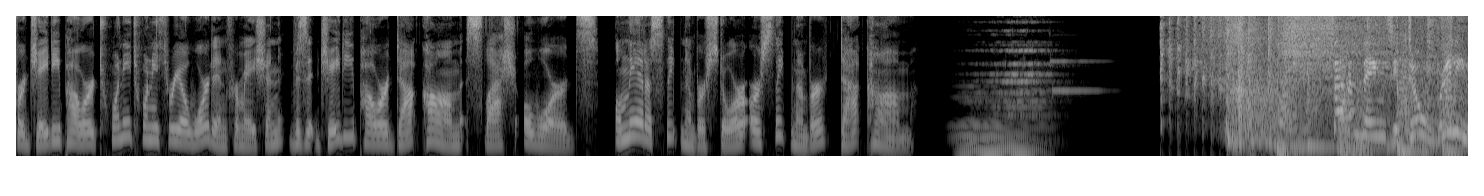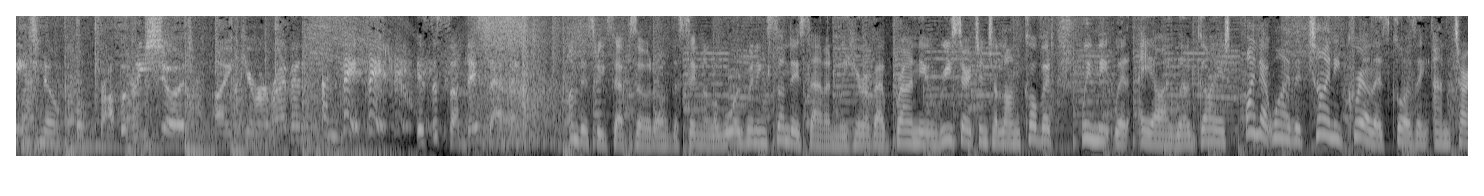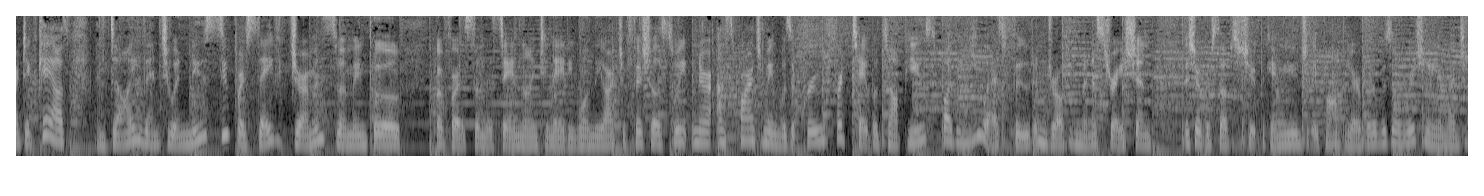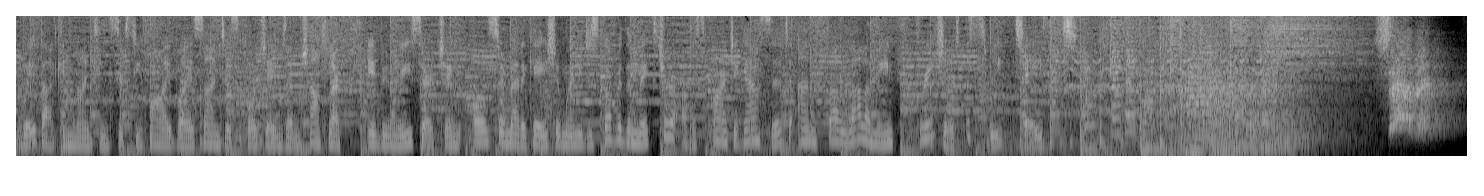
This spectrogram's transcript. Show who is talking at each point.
Speaker 1: For JD Power 2023 award information, visit jdpower.com/awards. Only at a Sleep Number store or sleepnumber.com.
Speaker 2: Seven things you don't really need to know, but probably should. I'm Ciara Revins, and this, this is the Sunday Seven.
Speaker 3: On this week's episode of the Signal Award winning Sunday 7, we hear about brand new research into long COVID. We meet with AI Will Guyatt, find out why the tiny krill is causing Antarctic chaos, and dive into a new super safe German swimming pool. But first, on this day in 1981, the artificial sweetener aspartame was approved for tabletop use by the US Food and Drug Administration. The sugar substitute became hugely popular, but it was originally invented way back in 1965 by a scientist called James M. Schlatter. He had been researching ulcer medication when he discovered the mixture of aspartic acid and phenylalanine created a sweet taste.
